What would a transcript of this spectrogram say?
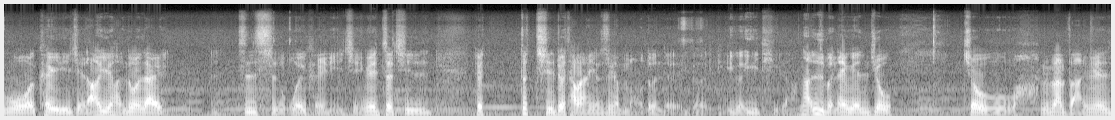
我可以理解，然后也很多人在支持，我也可以理解，因为这其实这其实对台湾也是很矛盾的一个一个议题啦。那日本那边就就没办法，因为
